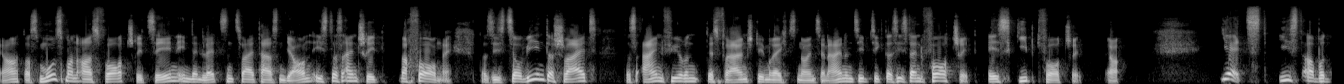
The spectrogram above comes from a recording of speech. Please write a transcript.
Ja, das muss man als Fortschritt sehen. In den letzten 2000 Jahren ist das ein Schritt nach vorne. Das ist so wie in der Schweiz das Einführen des Frauenstimmrechts 1971. Das ist ein Fortschritt. Es gibt Fortschritt. Ja. Jetzt ist aber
